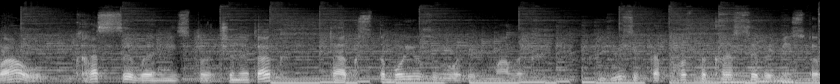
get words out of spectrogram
Вау, красиве місто, чи не так? Так, з тобою згоден, Малик. Юзівка просто красиве місто.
